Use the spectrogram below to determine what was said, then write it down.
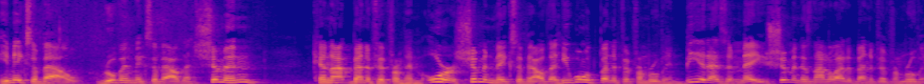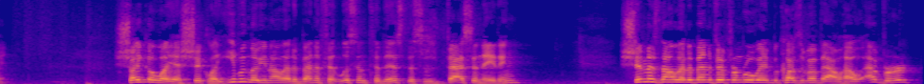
He makes a vow, Reuben makes a vow that Shimon cannot benefit from him, or Shimon makes a vow that he won't benefit from Reuben. Be it as it may, Shimon is not allowed to benefit from Reuben. Shaikalaya Shikla, even though you're not allowed to benefit, listen to this, this is fascinating. Shimon is not allowed to benefit from Reuven because of a vow. However,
